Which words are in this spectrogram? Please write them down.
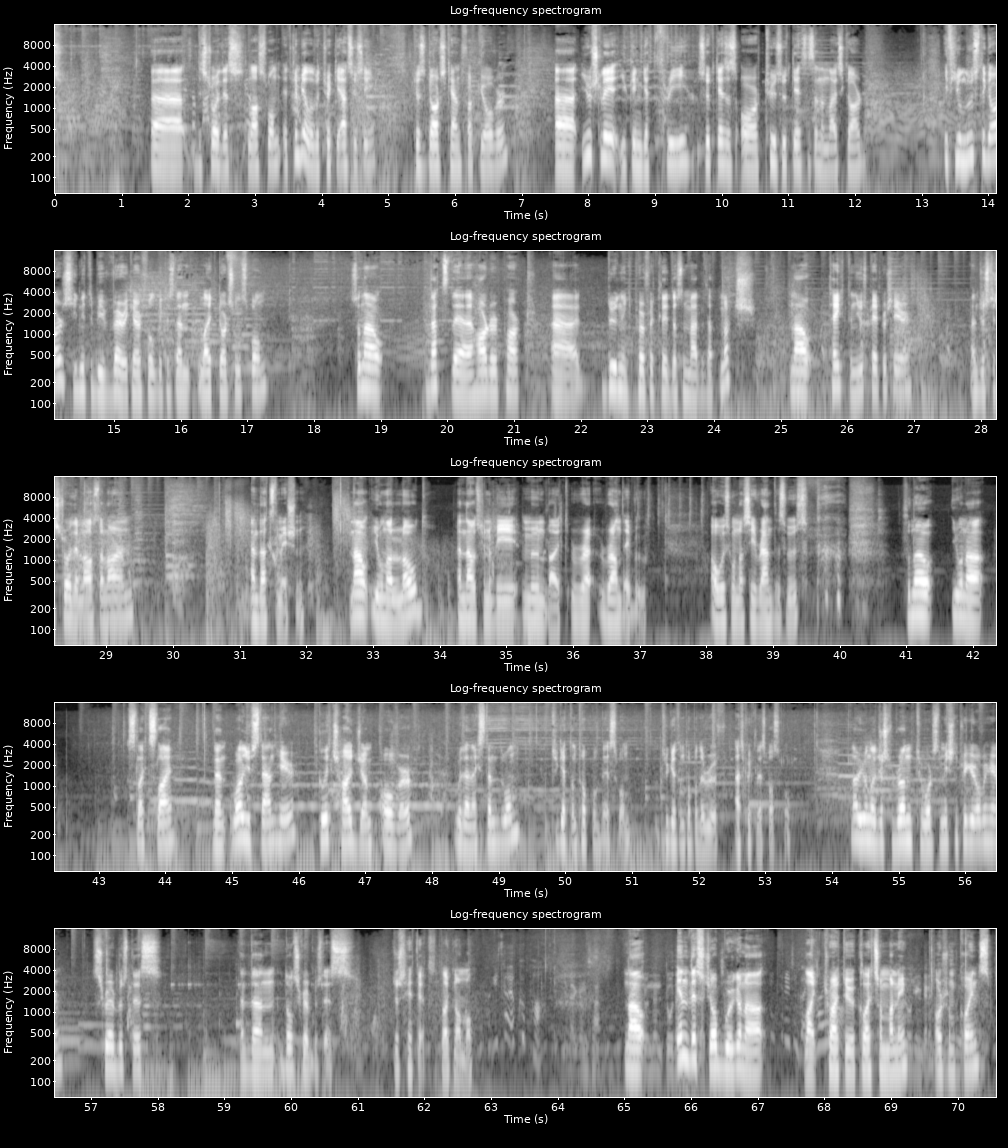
uh, destroy this last one. It can be a little bit tricky as you see, because guards can fuck you over. Uh, usually you can get three suitcases or two suitcases and a nice guard. If you lose the guards, you need to be very careful because then light guards will spawn. So now, that's the harder part. Uh, doing it perfectly doesn't matter that much. Now, take the newspapers here and just destroy the last alarm. and that's the mission. Now you wanna load, and now it's gonna be Moonlight Re Rendezvous. Always wanna see rendezvous. so now you wanna select Sly. Then while you stand here, glitch high jump over with an extended one to get on top of this one. To get on top of the roof as quickly as possible. Now you wanna just run towards the mission trigger over here. Square boost this. And then don't square boost this. Just hit it like normal. Now, in this job we're gonna like try to collect some money or some coins.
